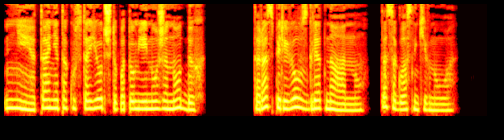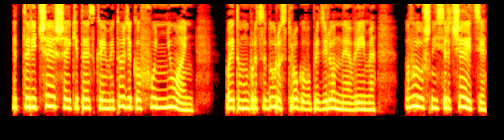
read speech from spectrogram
Нет, Аня так устает, что потом ей нужен отдых. Тарас перевел взгляд на Анну. Та согласно кивнула. Это редчайшая китайская методика фунь-нюань. Поэтому процедура строго в определенное время. Вы уж не серчайте,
